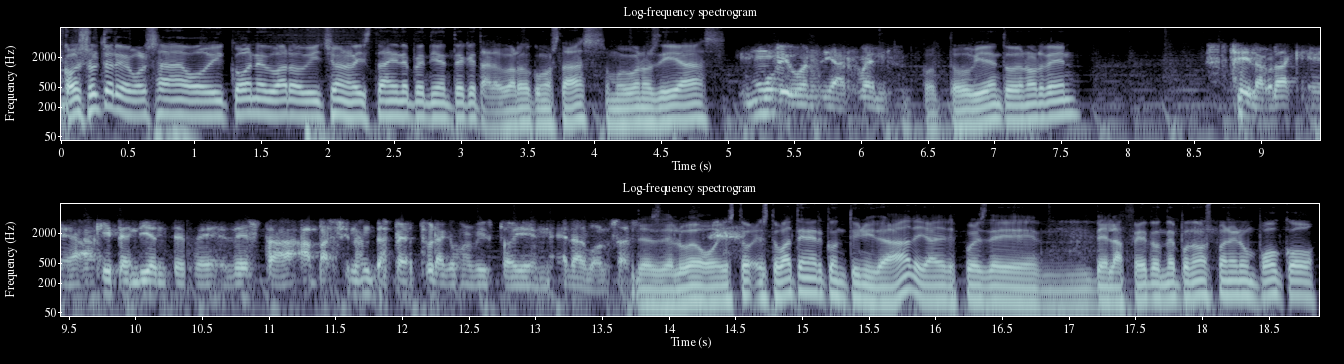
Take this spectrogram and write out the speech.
Consultorio de bolsa hoy con Eduardo Bicho, analista independiente. ¿Qué tal, Eduardo? ¿Cómo estás? Muy buenos días. Muy buenos días, Rubén. ¿Todo bien? ¿Todo en orden? Sí, la verdad que aquí pendientes de, esta apasionante apertura que hemos visto hoy en, las bolsas. Desde luego. ¿Esto, esto va a tener continuidad ya después de, de la FED, donde podemos poner un poco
